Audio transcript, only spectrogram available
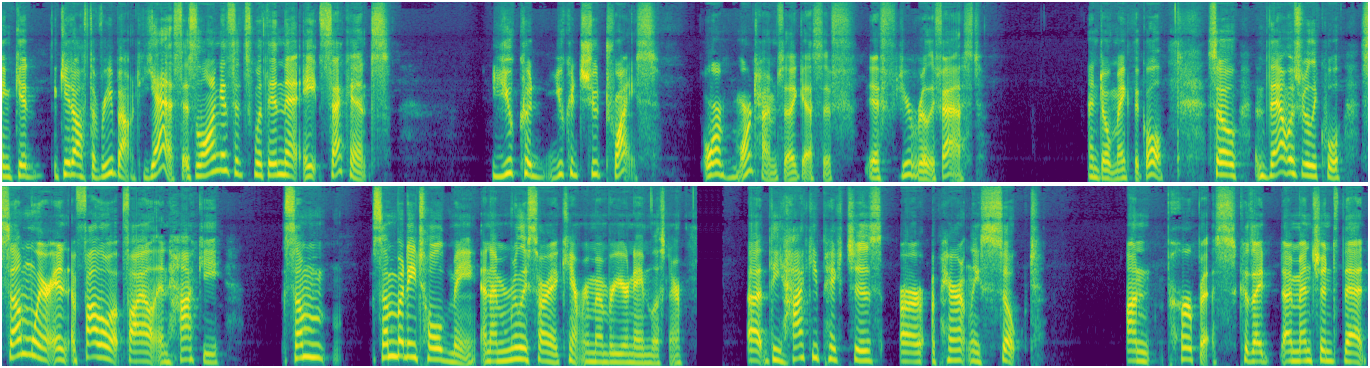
and get get off the rebound. Yes, as long as it's within that 8 seconds, you could you could shoot twice or more times, I guess if if you're really fast and don't make the goal. So that was really cool. Somewhere in a follow-up file in hockey, some somebody told me, and I'm really sorry I can't remember your name, listener. Uh, the hockey pitches are apparently soaked on purpose because I, I mentioned that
